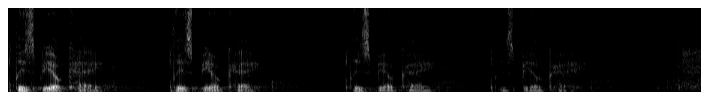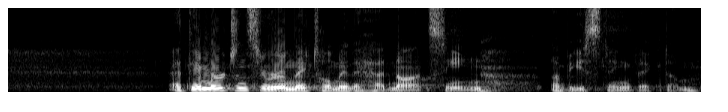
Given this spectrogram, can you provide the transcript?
Please be okay. Please be okay. Please be okay. Please be okay. At the emergency room, they told me they had not seen a bee sting victim.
